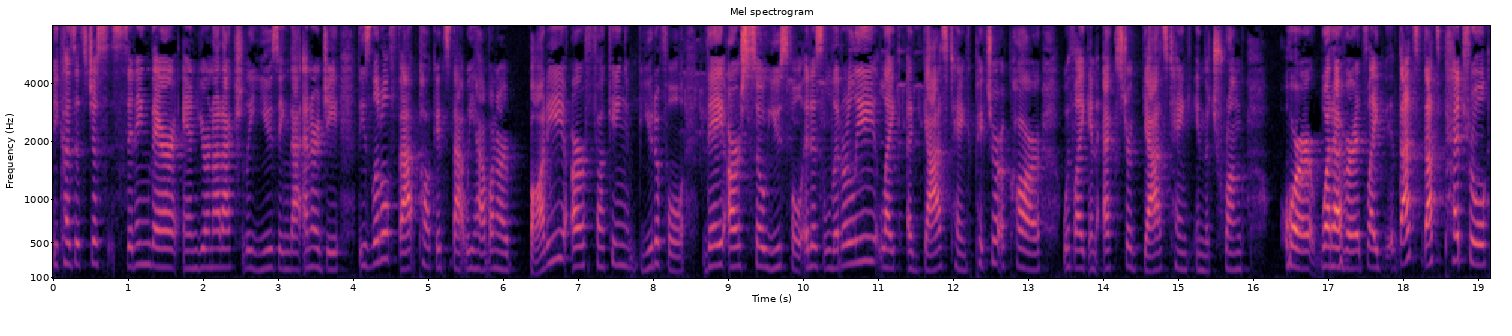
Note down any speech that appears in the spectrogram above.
because it's just sitting there and you're not actually using that energy. These little fat pockets that we have on our body are fucking beautiful. They are so useful. It is literally like a gas tank. Picture a car with like an extra gas tank in the trunk or whatever. It's like that's that's petrol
